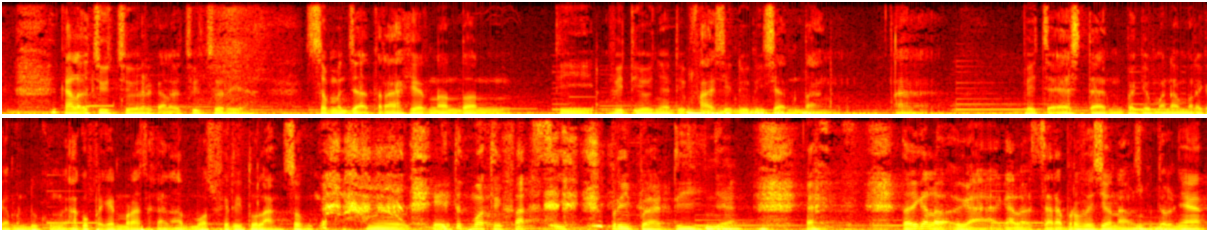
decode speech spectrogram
kalau jujur, kalau jujur ya, semenjak terakhir nonton di videonya di Vice Indonesia tentang eh, BCS dan bagaimana mereka mendukung, aku pengen merasakan atmosfer itu langsung. itu motivasi pribadinya. Tapi kalau enggak, kalau secara profesional sebetulnya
